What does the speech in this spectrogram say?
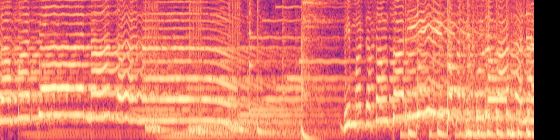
रामाचा नादना। भीमाच्या संसारी जसा पिपूर चालना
